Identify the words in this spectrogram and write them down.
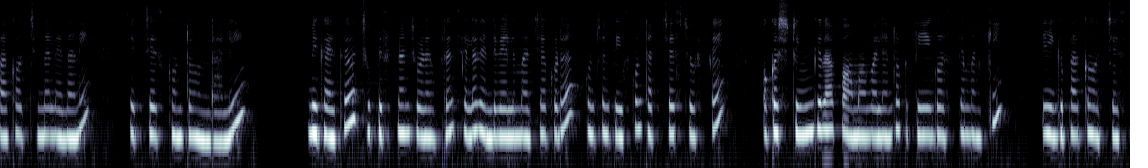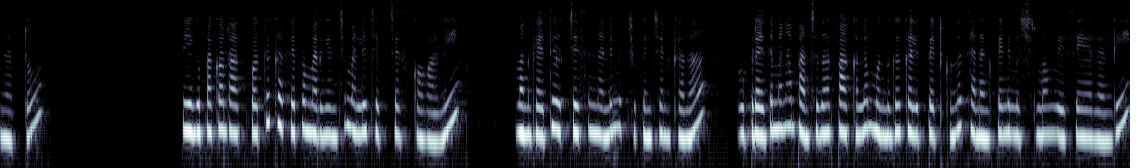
పాకం వచ్చిందా లేదా అని చెక్ చేసుకుంటూ ఉండాలి. మీకైతే చూపిస్తున్నాను చూడండి ఫ్రెండ్స్. ఇలా రెండు వేల మధ్య కూడా కొంచెం తీసుకొని టచ్ చేసి చూస్తే ఒక స్ట్రింగ్లా ఫామ్ అవ్వాలంటే ఒక తీగ వస్తే మనకి తీగపాకం వచ్చేసినట్టు. తీగపాకం రాకపోతే కాసేపు మరిగించి మళ్ళీ చెక్ చేసుకోవాలి. మనకైతే వచ్చేసిందండి మీకు చూపించాను కదా. ఇప్పుడైతే మనం పంచదార పాకంలో ముందుగా కలిపి పెట్టుకున్న శనగపిండి మిశ్రమం వేసేయాలండి.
